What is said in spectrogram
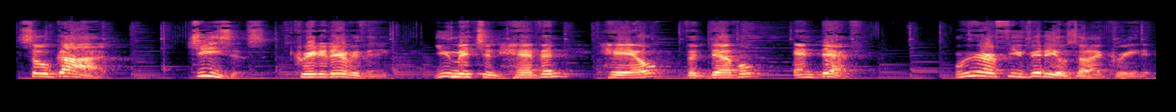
So God, Jesus, created everything. You mentioned heaven, hell, the devil, and death. Well, here are a few videos that I created.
